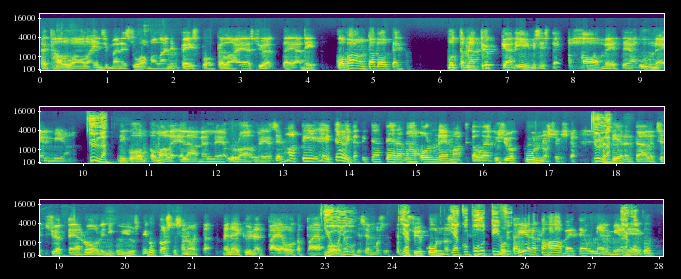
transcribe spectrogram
että haluaa olla ensimmäinen suomalainen baseball-pelaaja ja syöttäjä, niin kova on tavoite, mutta minä tykkään ihmisistä haaveita ja unelmia Kyllä. niin kuin om- omalle elämälle ja uralle. Ja se vaatii, hei töitä pitää tehdä vähän onnea matkalla ja pysyä kunnossa, koska Kyllä. mä tiedän täällä, että se syöttäjän rooli, niin kuin just niin kuin Kosta sanoi, että menee kyynärpäin ja olkapään ja Joo, juu. ja semmoiset, että Ja- pysyy kunnossa. Ja kun puhuttiin... Mutta hienot haaveita ja unelmia, Ja niin kun- ei kun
